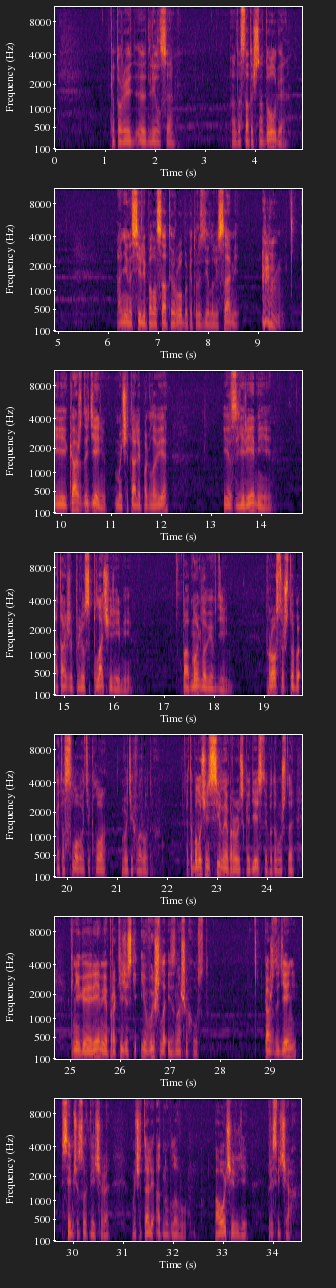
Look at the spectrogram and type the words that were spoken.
который э, длился э, достаточно долго, они носили полосатые робы, которые сделали сами. И каждый день мы читали по главе из Еремии, а также плюс плач Еремии, по одной главе в день просто чтобы это слово текло в этих воротах. Это было очень сильное пророческое действие, потому что книга Иеремия практически и вышла из наших уст. Каждый день в 7 часов вечера мы читали одну главу по очереди при свечах.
